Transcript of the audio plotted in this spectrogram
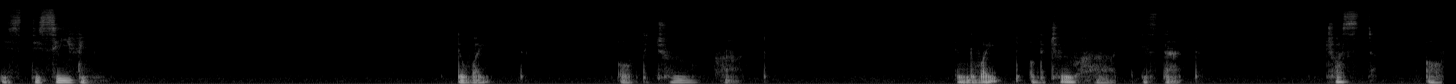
is deceiving. The the true heart. And the weight of the true heart is that trust of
